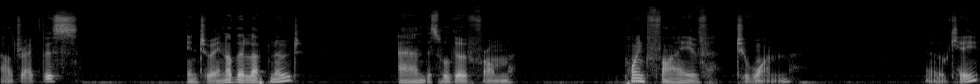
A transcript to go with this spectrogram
I'll drag this into another lerp node, and this will go from 0.5 to 1. Okay.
